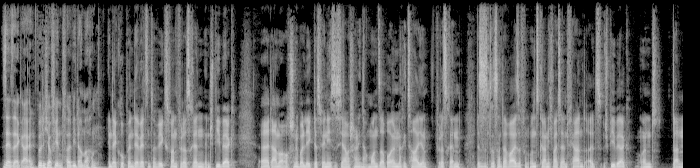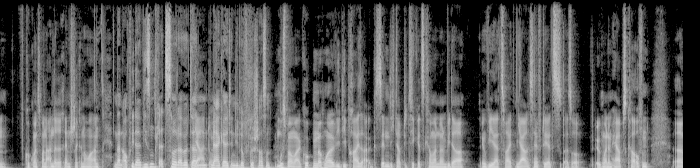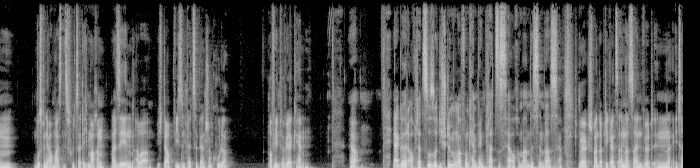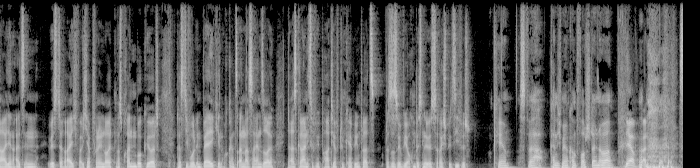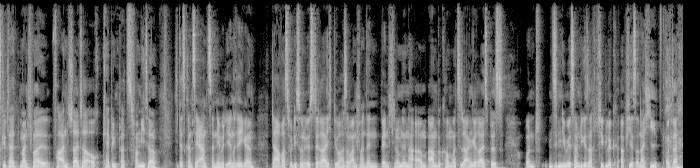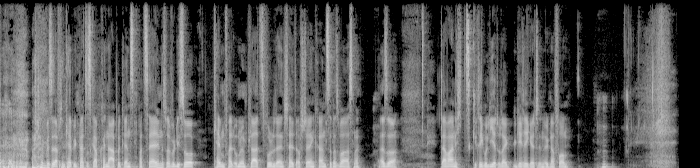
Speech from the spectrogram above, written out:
sehr, sehr geil. Würde ich auf jeden Fall wieder machen. In der Gruppe, in der wir jetzt unterwegs waren für das Rennen in Spielberg, äh, da haben wir auch schon überlegt, dass wir nächstes Jahr wahrscheinlich nach Monza wollen, nach Italien, für das Rennen. Das ist interessanterweise von uns gar nicht weiter entfernt als Spielberg. Und dann gucken wir uns mal eine andere Rennstrecke nochmal an. Und dann auch wieder Wiesenplätze oder wird dann Ja, mehr Geld in die Luft geschossen? Muss man mal gucken nochmal, wie die Preise sind. Ich glaube, die Tickets kann man dann wieder irgendwie in der zweiten Jahreshälfte jetzt, also irgendwann im Herbst kaufen. Ähm, muss man ja auch meistens frühzeitig machen. Mal sehen, aber ich glaube, Wiesenplätze wären schon cooler. Auf jeden Fall wieder campen. Ja. Ja, gehört auch dazu, so die Stimmung auf dem Campingplatz ist ja auch immer ein bisschen was. Ja, ich bin mal gespannt, ob die ganz anders sein wird in Italien als in Österreich, weil ich habe von den Leuten aus Brandenburg gehört, dass die wohl in Belgien auch ganz anders sein soll. Da ist gar nicht so viel Party auf dem Campingplatz. Das ist irgendwie auch ein bisschen Österreich-spezifisch. Okay, das wär, kann ich mir kaum vorstellen, aber Ja, es gibt halt manchmal Veranstalter, auch Campingplatzvermieter, die das Ganze ernster nehmen mit ihren Regeln. Da war es wirklich so in Österreich, du hast am Anfang dein Bändchen um den Arm bekommen, als du da angereist bist. Und sinngemäß haben die gesagt, viel Glück, ab hier ist Anarchie. Und dann, und dann bist du auf den Campingplatz, es gab keine abbegrenzten Parzellen. Es war wirklich so, kämpf halt um den Platz, wo du dein Schild aufstellen kannst und das war's, ne? Also, da war nichts reguliert oder geregelt in irgendeiner Form.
